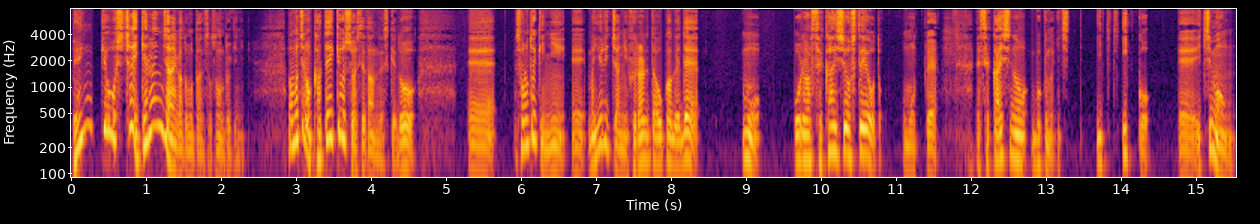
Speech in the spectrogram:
勉強しちゃいけないんじゃないかと思ったんですよ、その時に。まあ、もちろん家庭教師はしてたんですけど、えー、その時に、えー、まあ、ゆりちゃんに振られたおかげで、もう、俺は世界史を捨てようと思って、え世界史の僕の一、一個、えー、一問、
